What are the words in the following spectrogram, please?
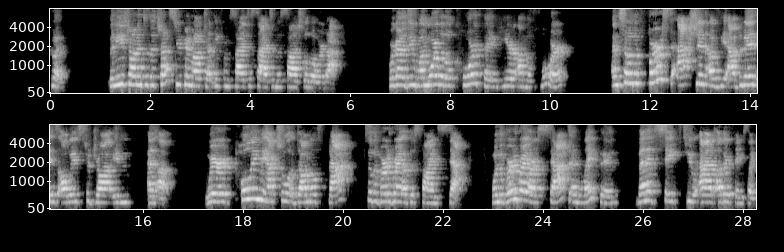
good. The knees drawn into the chest, you can rock gently from side to side to massage the lower back. We're gonna do one more little core thing here on the floor. And so the first action of the abdomen is always to draw in and up. We're pulling the actual abdominals back so the vertebrae of the spine stack. When the vertebrae are stacked and lengthened, then it's safe to add other things like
